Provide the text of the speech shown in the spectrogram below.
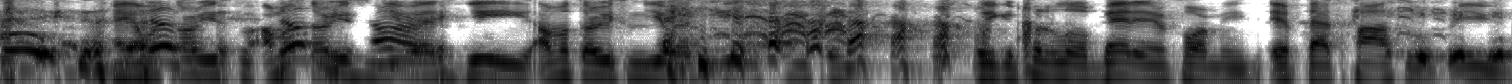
Hey, I'm gonna throw you some. I'm gonna throw you some sorry. USD. I'm gonna throw you some USD so you, can, so you can put a little bet in for me if that's possible for you.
